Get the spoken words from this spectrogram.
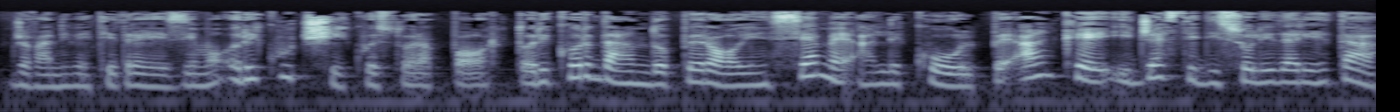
Giovanni XXIII, ricucì questo rapporto, ricordando però insieme alle colpe anche i gesti di solidarietà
